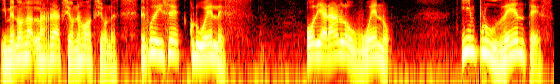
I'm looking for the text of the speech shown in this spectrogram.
Y menos las reacciones o acciones. Después dice crueles. Odiarán lo bueno. Imprudentes.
